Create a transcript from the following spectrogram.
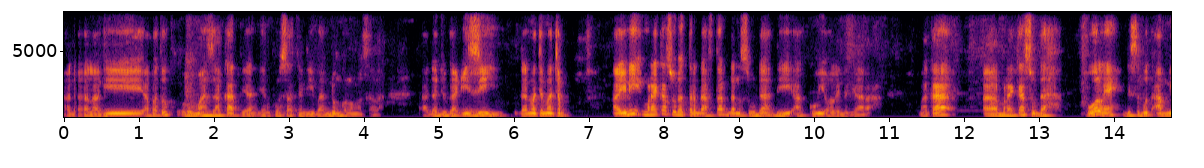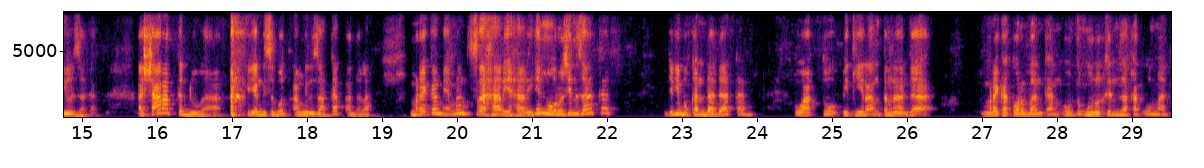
Ada lagi apa tuh rumah zakat ya, yang pusatnya di Bandung kalau nggak salah. Ada juga Izi dan macam-macam. Nah, ini mereka sudah terdaftar dan sudah diakui oleh negara. Maka eh, mereka sudah boleh disebut amil zakat. Nah, syarat kedua yang disebut amil zakat adalah mereka memang sehari-harinya ngurusin zakat. Jadi bukan dadakan. Waktu, pikiran, tenaga mereka korbankan untuk ngurusin zakat umat.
